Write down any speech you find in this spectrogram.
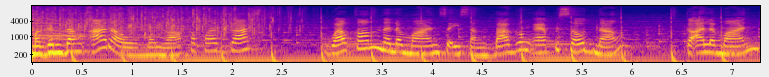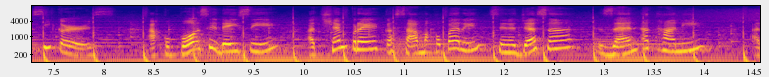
Magandang araw mga kapodcast! Welcome na naman sa isang bagong episode ng Kaalaman Seekers. Ako po si Daisy at syempre kasama ko pa rin sina Jessa, Zen at Honey at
